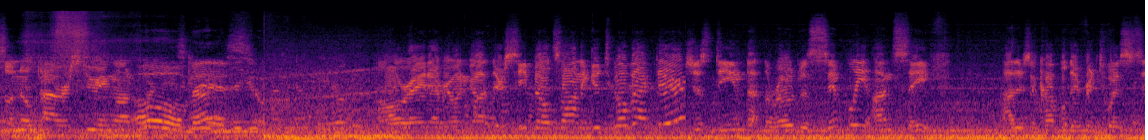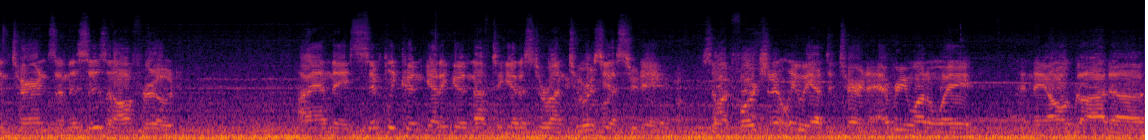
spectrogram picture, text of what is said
There's also no power steering on Oh these man. All right, everyone got their seatbelts on and good to go back there. Just deemed that the road was simply unsafe. Uh, there's a couple different twists and turns, and this is an off-road. Uh, and they simply couldn't get it good enough to get us to run tours yesterday. So unfortunately, we had to turn everyone away, and they all got uh,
